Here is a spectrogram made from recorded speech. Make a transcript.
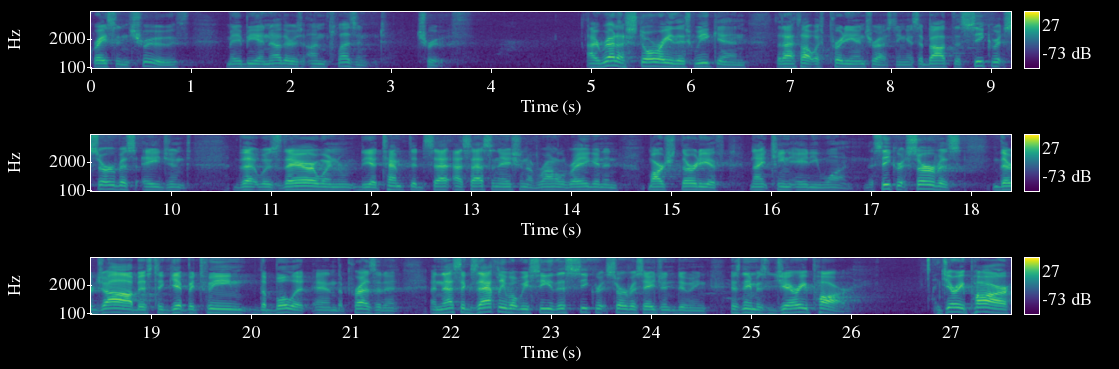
grace and truth may be another's unpleasant truth. I read a story this weekend that I thought was pretty interesting. It's about the Secret Service agent that was there when the attempted assassination of Ronald Reagan in March 30th, 1981. The Secret Service, their job is to get between the bullet and the president, and that's exactly what we see this Secret Service agent doing. His name is Jerry Parr. Jerry Parr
